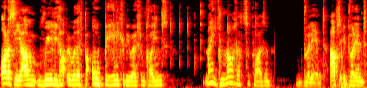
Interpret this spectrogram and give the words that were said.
Honestly, I'm really happy with this. Oh, Bailey could be worth some coins. No, that's surprising. Brilliant, absolutely brilliant.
